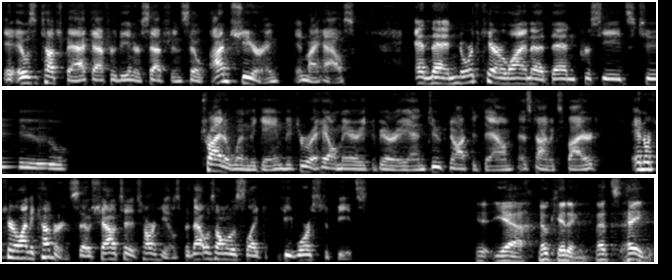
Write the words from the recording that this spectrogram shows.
it, it was a touchback after the interception. So I'm cheering in my house. And then North Carolina then proceeds to try to win the game. They threw a Hail Mary at the very end. Duke knocked it down as time expired. And North Carolina covered. So shout out to Tar Heels. But that was almost like the worst of beats. Yeah, no kidding. That's hey,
